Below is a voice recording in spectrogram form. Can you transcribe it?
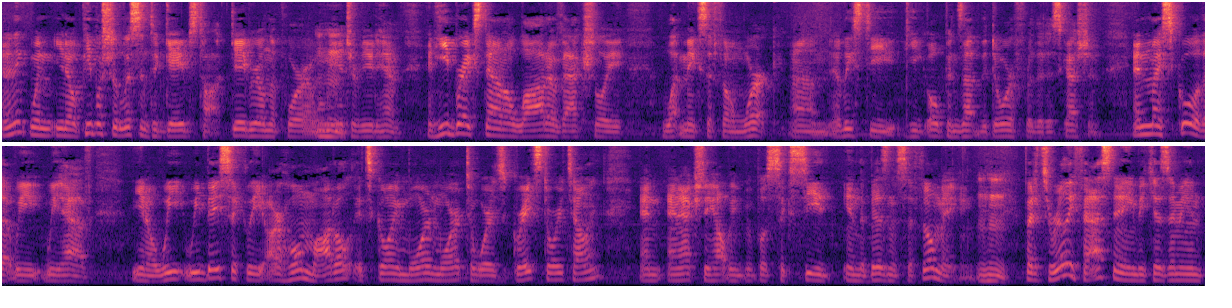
And I think when you know people should listen to Gabe's talk, Gabriel Napora, when we mm-hmm. interviewed him, and he breaks down a lot of actually what makes a film work. Um, at least he he opens up the door for the discussion. And my school that we we have, you know, we we basically our whole model it's going more and more towards great storytelling and and actually helping people succeed in the business of filmmaking. But it's really fascinating because I mean,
